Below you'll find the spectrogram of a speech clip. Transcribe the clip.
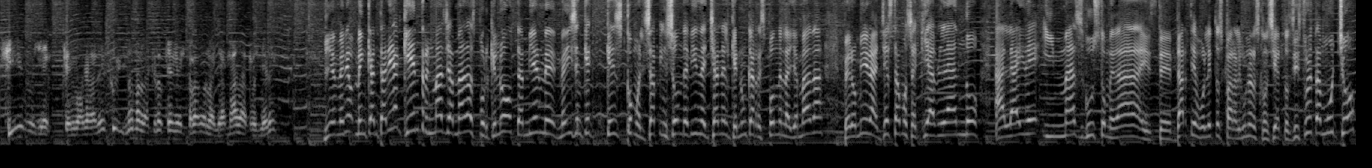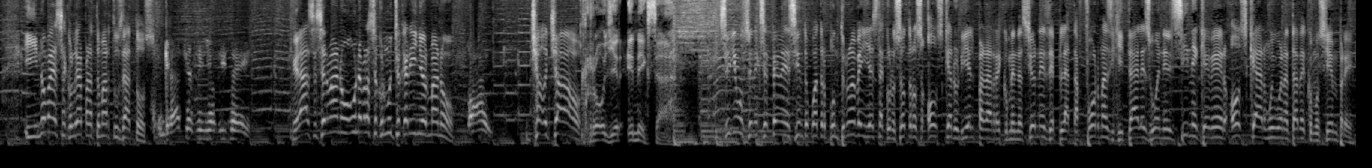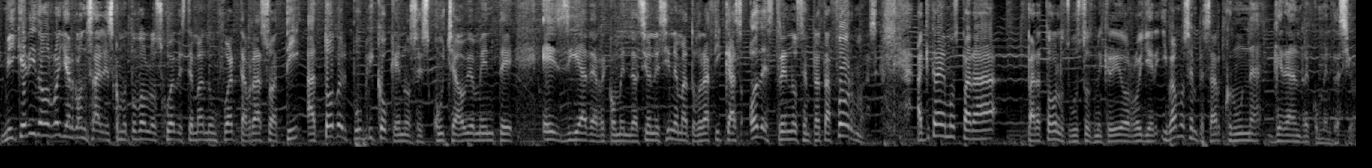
Sí, Roger, te lo agradezco y no me la creo que haya entrado la llamada, Roger. ¿eh? Bienvenido. Me encantaría que entren más llamadas porque luego también me, me dicen que, que es como el Zapping Zone de Disney Channel que nunca responden la llamada. Pero mira, ya estamos aquí hablando al aire y más gusto me da este, darte boletos para alguno de los conciertos. Disfruta mucho y no vayas a colgar para tomar tus datos. Gracias, señor Disney. Gracias, hermano. Un abrazo con mucho cariño, hermano. Bye. Chao, chao. Roger en Exa. Seguimos en XFM 104.9 y ya está con nosotros Oscar Uriel para recomendaciones de plataformas digitales o en el cine que ver. Oscar, muy buena tarde como siempre. Mi querido Roger González, como todos los jueves, te mando un fuerte abrazo a ti, a todo el público que nos escucha. Obviamente es día de recomendaciones cinematográficas o de estrenos en plataformas. Aquí traemos para, para todos los gustos, mi querido Roger, y vamos a empezar con una gran recomendación.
